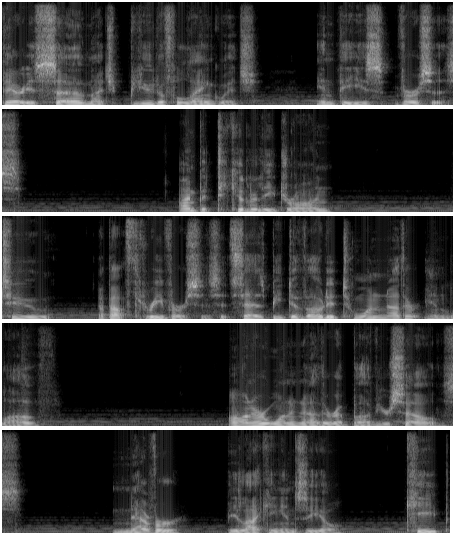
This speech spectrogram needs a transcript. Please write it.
There is so much beautiful language in these verses. I'm particularly drawn to about three verses. It says, Be devoted to one another in love, honor one another above yourselves, never be lacking in zeal, keep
